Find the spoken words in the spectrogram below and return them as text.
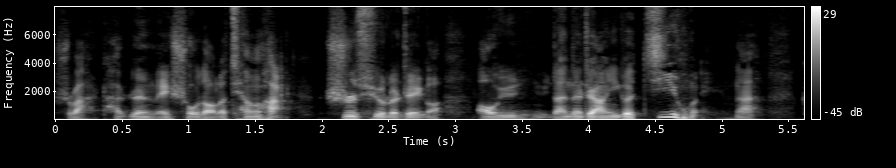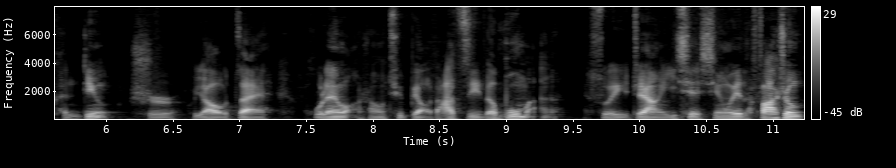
是吧？他认为受到了戕害，失去了这个奥运女单的这样一个机会，那肯定是要在互联网上去表达自己的不满。所以这样一切行为的发生，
